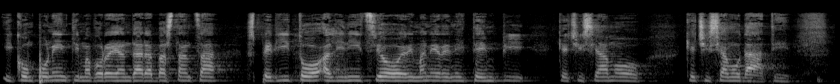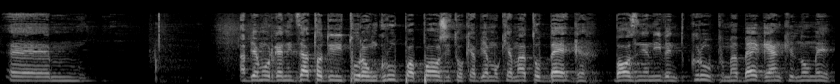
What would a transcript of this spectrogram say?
i componenti, ma vorrei andare abbastanza spedito all'inizio e rimanere nei tempi che ci siamo, che ci siamo dati. Eh, abbiamo organizzato addirittura un gruppo apposito che abbiamo chiamato BEG, Bosnian Event Group, ma BEG è anche il nome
